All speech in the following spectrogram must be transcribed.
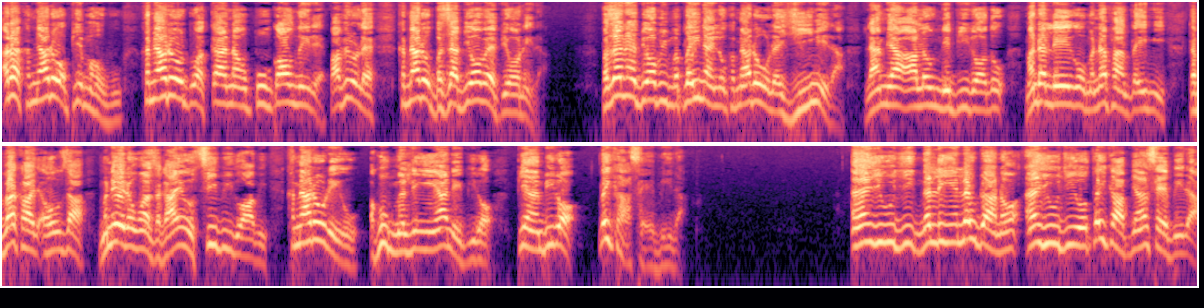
အဲ့ဒါခမည်းတော်အပြစ်မဟုတ်ဘူးခမည်းတော်တို့ကကံတောင်ပူကောင်းသေးတယ်ဘာဖြစ်လို့လဲခမည်းတော်ဗဇက်ပြောပဲပြောနေတာဗဇက်နဲ့ပြောပြီးမသိမ့်နိုင်လို့ခမည်းတော်ကိုလည်းရီးနေတာလမ်းများအားလုံးနေပြည်တော်တို့မန္တလေးကိုမနှက်ဖန်သိမ့်ပြီးတပတ်ခါအဟုတ်စားမနေ့တုန်းကစကိုင်းကိုစီးပြီးသွားပြီခမည်းတော်တွေကိုအခုငလျင်ကနေပြီးတော့ပြန်ပြီးတော့သိတ်ခါဆယ်ပေးတာ UNG ငလျင်လောက်တာနော် UNG ကိုသိတ်ခါပြန်ဆယ်ပေးတာ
